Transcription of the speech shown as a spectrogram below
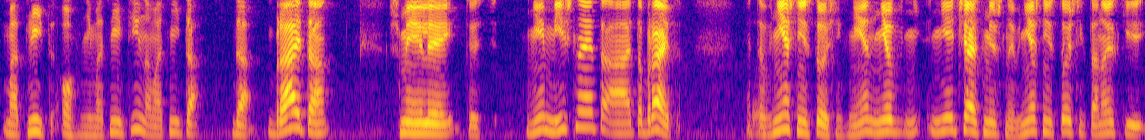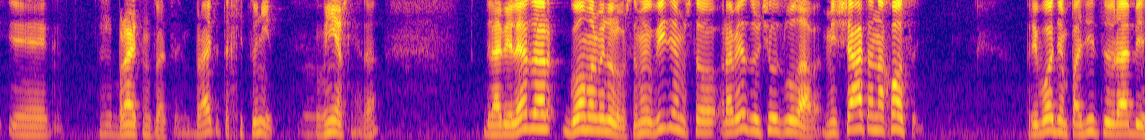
Матнита, о, не матнитин, а матнита. Да, Брайта, Шмелей, то есть не Мишна это, а это Брайта. Это внешний источник, не, не, не часть Мишны. Внешний источник танойский, э, Брайт называется. Брайт это хицунит, внешний, да. Для Белезар Гомар Милулова, что мы видим, что Рабезар учил из Лулава. Мишата нахосы. Приводим позицию Раби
